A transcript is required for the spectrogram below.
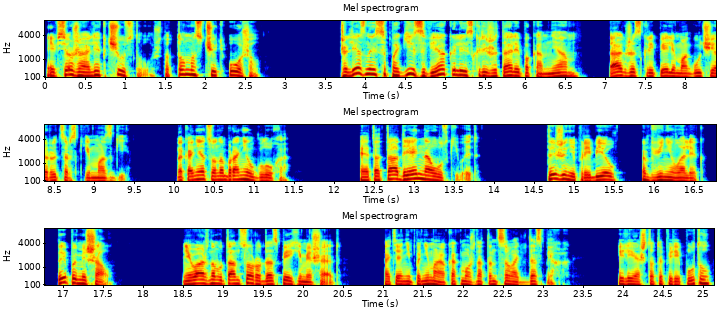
И все же Олег чувствовал, что Томас чуть ожил. Железные сапоги звякали и скрежетали по камням, также скрипели могучие рыцарские мозги. Наконец он обронил глухо: "Это та дрянь наускивает. Ты же не прибил", обвинил Олег. "Ты помешал. Неважному танцору доспехи мешают. Хотя не понимаю, как можно танцевать в доспехах. Или я что-то перепутал?"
